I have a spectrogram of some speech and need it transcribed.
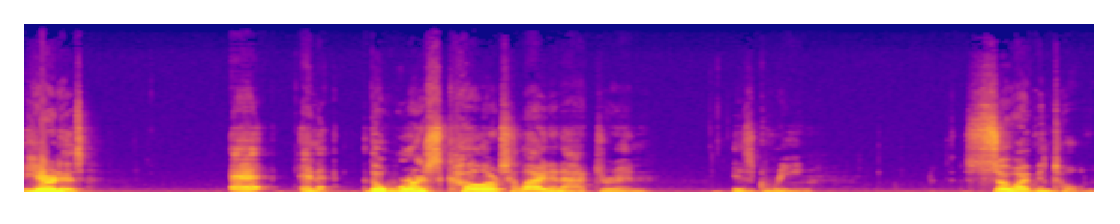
here it is. A- and the worst color to light an actor in is green. So I've been told.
